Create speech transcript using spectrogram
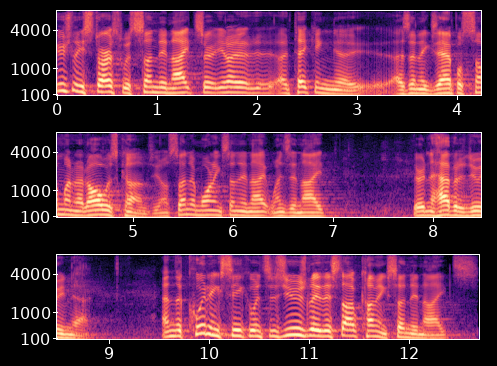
Usually starts with Sunday night. You know, I'm taking uh, as an example someone that always comes. You know, Sunday morning, Sunday night, Wednesday night. They're in the habit of doing that. And the quitting sequence is usually they stop coming Sunday nights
